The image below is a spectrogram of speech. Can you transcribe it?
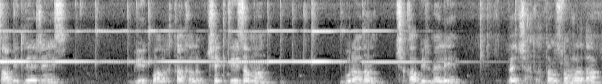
sabitleyeceğiz. Büyük balık takılıp çektiği zaman buradan çıkabilmeli ve çıktıktan sonra da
